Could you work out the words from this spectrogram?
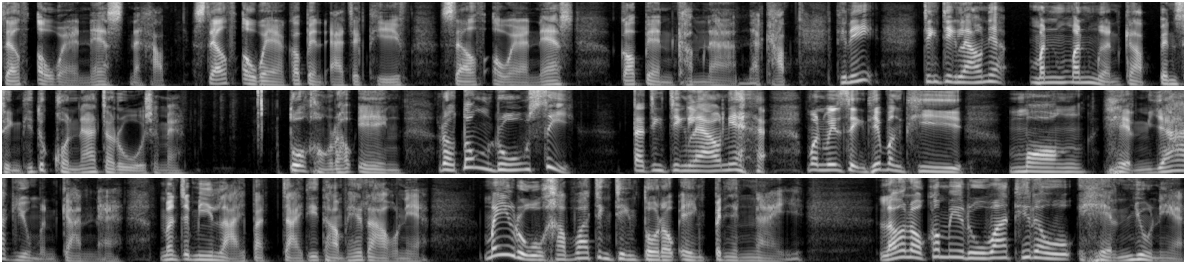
self awareness นะครับ self aware ก็เป็น adjective self awareness ก็เป็นคำนามนะครับ ทีนี้จริง ๆ แล้วเนี่ยมันมันเหมือนกับเป็นสิ่งที่ทุกคนน่าจะรู้ใช่ไหมตัวของเราเอง เราต้องรู้สิ แต่จริง ๆ แล้วเนี่ยมันเป็นสิ่งที่บางทีมองเห็นยากอยู่เหมือนกันนะ มันจะมีหลายปัจจัยที่ทำให้เราเนี่ยไม่รู้ครับว่าจริง ๆ ตัวเราเองเป็นยังไง แล้วเราก็ไม่รู้ว่าที่เราเห็นอยู่เนี่ย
